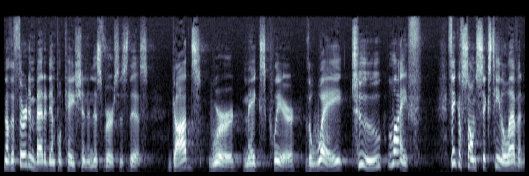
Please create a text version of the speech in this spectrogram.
Now, the third embedded implication in this verse is this God's word makes clear the way to life. Think of Psalm 16 11.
